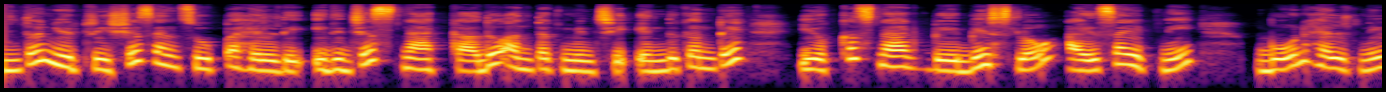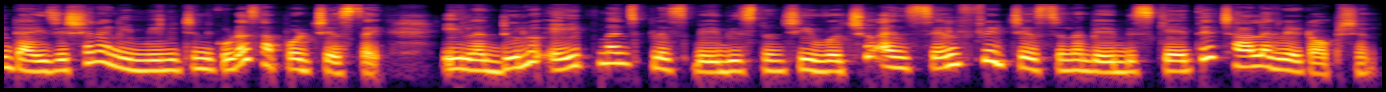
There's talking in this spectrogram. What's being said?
ఎంతో న్యూట్రిషియస్ అండ్ సూపర్ హెల్దీ. ఇది జస్ట్ స్నాక్ కాదు అంతకు మించి. ఎందుకంటే ఈ యొక్క స్నాక్ బేబీస్లో ఐసైట్ని బోన్ హెల్త్ని డైజెషన్ అండ్ ఇమ్యూనిటీని కూడా సపోర్ట్ చేస్తాయి. ఈ లడ్డూలు ఎయిట్ మంత్స్ ప్లస్ బేబీస్ నుంచి ఇవ్వచ్చు అండ్ సెల్ఫ్ ఫీడ్ చేస్తున్న బేబీస్కి అయితే చాలా గ్రేట్ ఆప్షన్.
